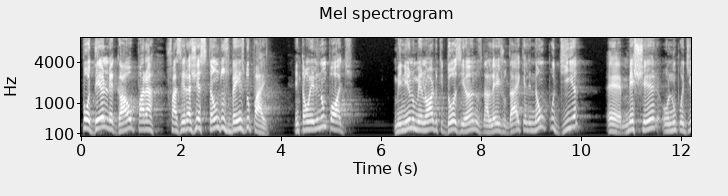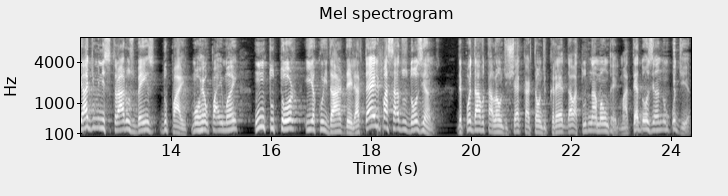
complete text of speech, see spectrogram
poder legal para fazer a gestão dos bens do pai. Então ele não pode. Menino menor do que 12 anos, na lei judaica, ele não podia é, mexer ou não podia administrar os bens do pai. Morreu pai e mãe, um tutor ia cuidar dele, até ele passar dos 12 anos. Depois dava o talão de cheque, cartão de crédito, dava tudo na mão dele, mas até 12 anos não podia.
